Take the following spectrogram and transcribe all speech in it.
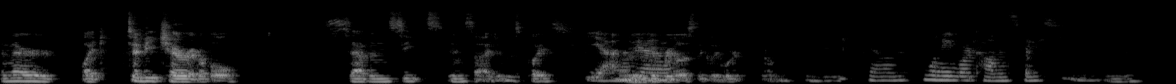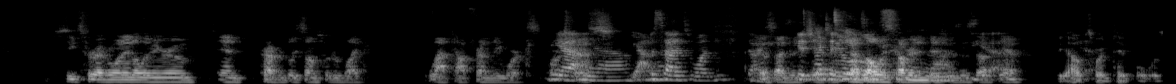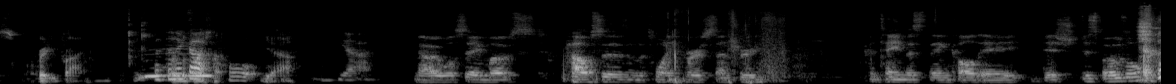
And they're like to be charitable. Seven seats inside in this place. Yeah. You Yeah. could realistically work from. Yeah. We'll need more common space. Mm-hmm. Seats for everyone in a living room, and preferably some sort of like laptop friendly works. Yeah. workspace. Yeah. Besides one dining Besides the kitchen yeah, table. that's always covered in dishes and stuff. Yeah. Yeah. The outside table was pretty prime. But then For it the got first time. cold. Yeah. Yeah. Now, I will say most houses in the 21st century contain this thing called a dish disposal.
